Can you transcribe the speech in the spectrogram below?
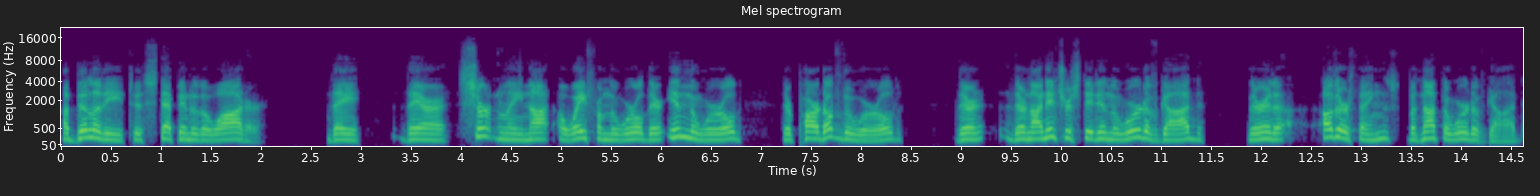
ability to step into the water. They they are certainly not away from the world. They're in the world. They're part of the world. They're they're not interested in the word of God. They're into other things, but not the word of God.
